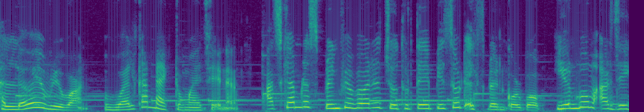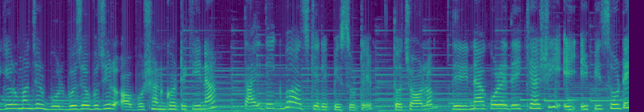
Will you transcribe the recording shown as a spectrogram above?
Hello everyone welcome back to my channel আজকে আমরা স্প্রিং ফেব্রুয়ারির চতুর্থ এপিসোড এক্সপ্লেন করব। ইয়নবুম আর জেগিওর মাঝের ভুল বোঝাবুঝির অবসান ঘটে কিনা, তাই দেখব আজকের এপিসোডে তো চলো, দেরি না করে দেখে আসি এই এপিসোডে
